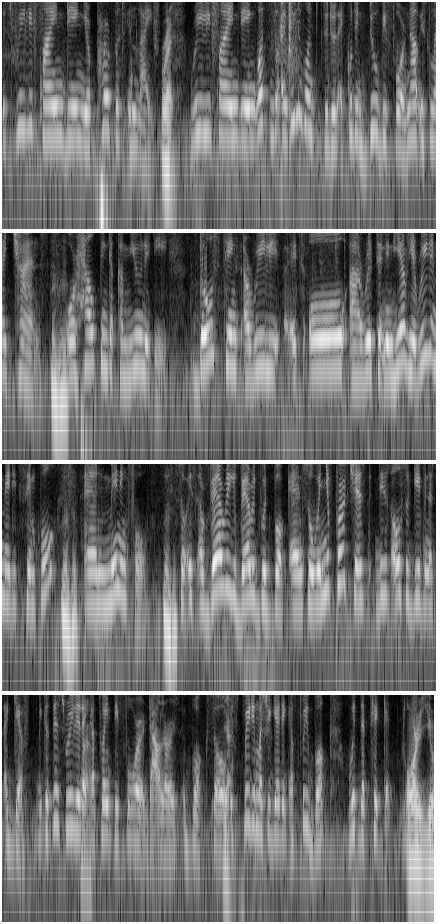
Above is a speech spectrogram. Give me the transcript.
is really finding your purpose in life Right. really finding what do I really wanted to do that I couldn't do before. Now is my chance, Mm-hmm. or helping the community. Those things are really, it's all uh, written in here. He really made it simple Mm-hmm. and meaningful. So it's a very, very good book. And so when you purchase, this is also given as a gift because this is really like Right. a twenty-four dollars book. So Yeah. it's pretty much you're getting a free book with the ticket. Or you're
